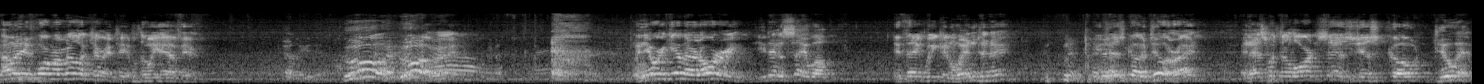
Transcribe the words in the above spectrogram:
How many former military people do we have here? Good, good, right? When you were given an order, you didn't say, well, you think we can win today? You just go do it, right? And that's what the Lord says, just go do it.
